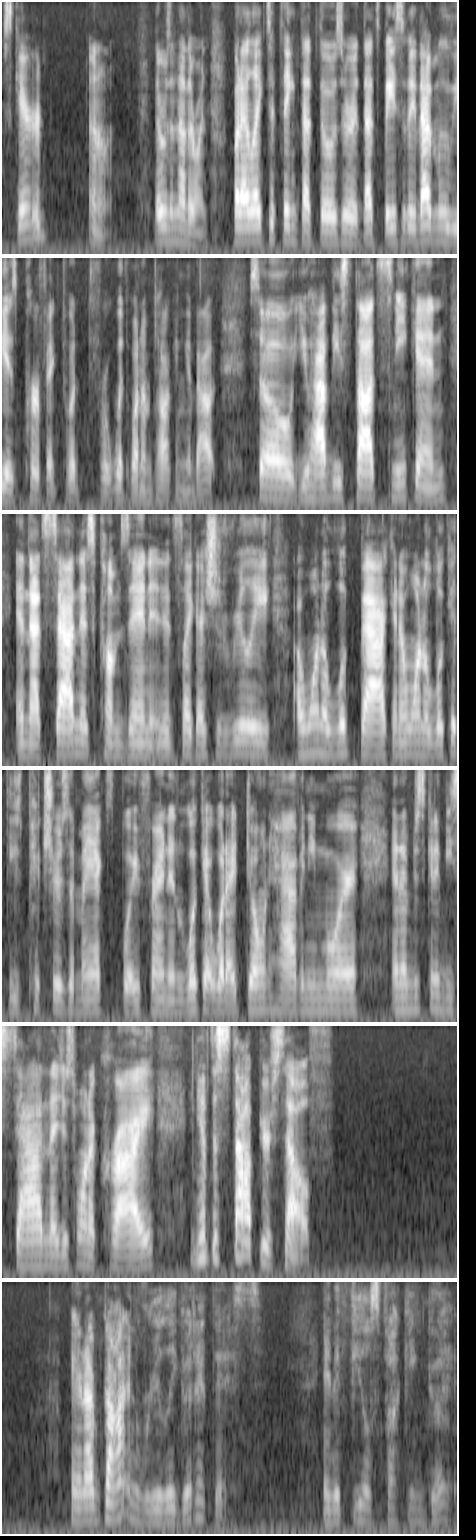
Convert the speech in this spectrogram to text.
Scared. I don't know. There was another one, but I like to think that those are that's basically that movie is perfect with for, with what I'm talking about. So you have these thoughts sneak in, and that sadness comes in, and it's like I should really I want to look back and I want to look at these pictures of my ex boyfriend and look at what I don't have anymore, and I'm just gonna be sad and I just want to cry, and you have to stop yourself. And I've gotten really good at this, and it feels fucking good.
